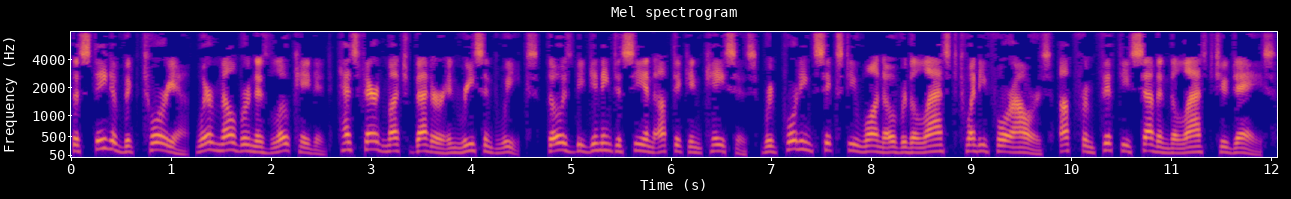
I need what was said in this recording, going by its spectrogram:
The state of Victoria, where Melbourne is located, has fared much better in recent weeks, though is beginning to see an uptick in cases, reporting 61 over the last 24 hours, up from 57 the last two days.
